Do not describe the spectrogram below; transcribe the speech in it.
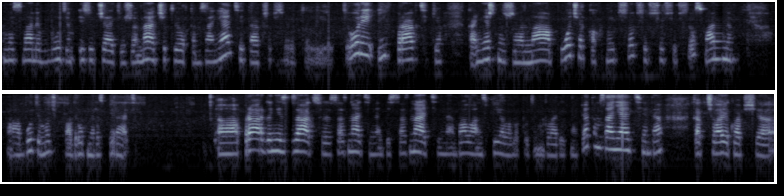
мы с вами будем изучать уже на четвертом занятии, также все это и в теории, и в практике. Конечно же, на почерках мы все-все-все-все-все с вами будем очень подробно разбирать. А, про организацию сознательное, бессознательное, баланс белого будем говорить на пятом занятии, да, как человек вообще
